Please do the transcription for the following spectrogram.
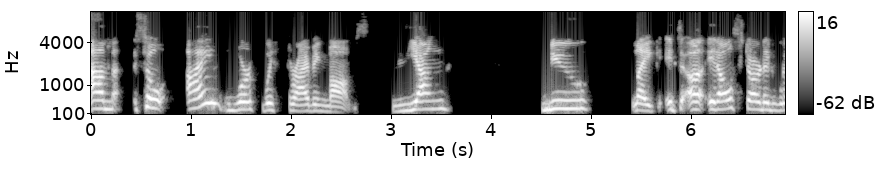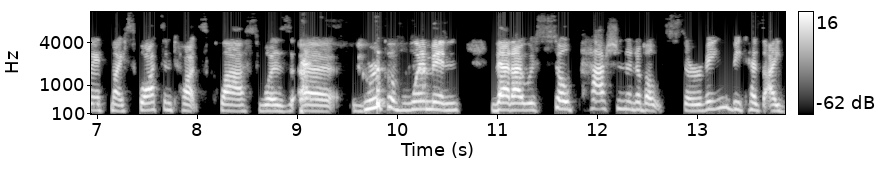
um, so i work with thriving moms young new like it's uh, it all started with my squats and tots class was a group of women that I was so passionate about serving because I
